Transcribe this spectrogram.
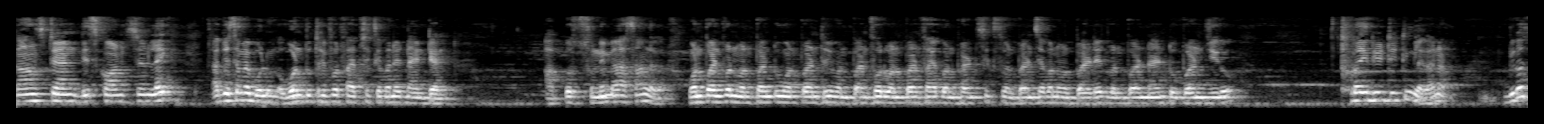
कांस्टेंट डिसकॉन्स्टेंट लाइक अब जैसे मैं बोलूँगा one two three four five six seven eight nine ten आपको सुनने में आसान लगा। One point one one point two one point three one point four one point five one point six one point seven one point eight one point nine two point zero थोड़ा इरीटेटिंग लगा ना। बिकॉज़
